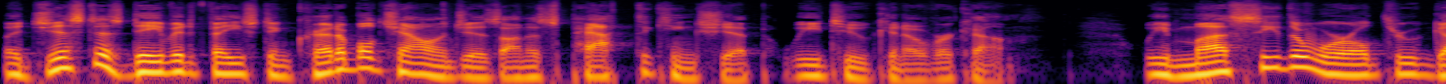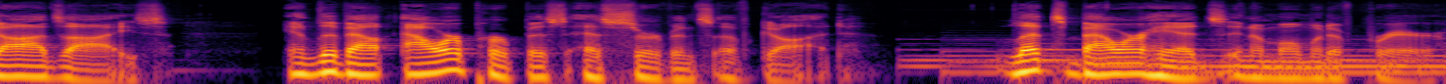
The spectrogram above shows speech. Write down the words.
But just as David faced incredible challenges on his path to kingship, we too can overcome. We must see the world through God's eyes and live out our purpose as servants of God. Let's bow our heads in a moment of prayer.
